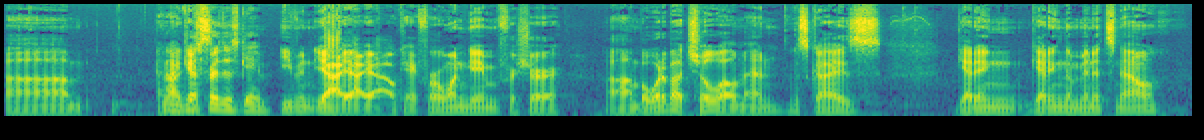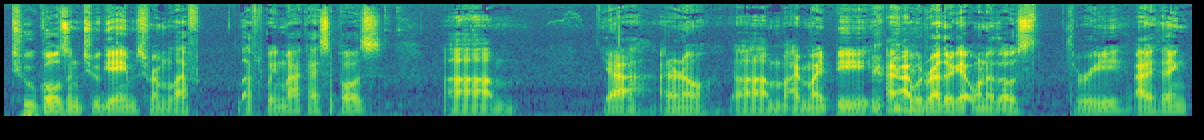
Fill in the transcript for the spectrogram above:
Um, and no, I guess for this game. Even yeah, yeah, yeah. Okay, for one game for sure. Um, but what about Chilwell, man? This guy's getting getting the minutes now. Two goals in two games from left left wing back, I suppose. Um, yeah, I don't know. Um, I might be. I, I, would rather get one of those three. I think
